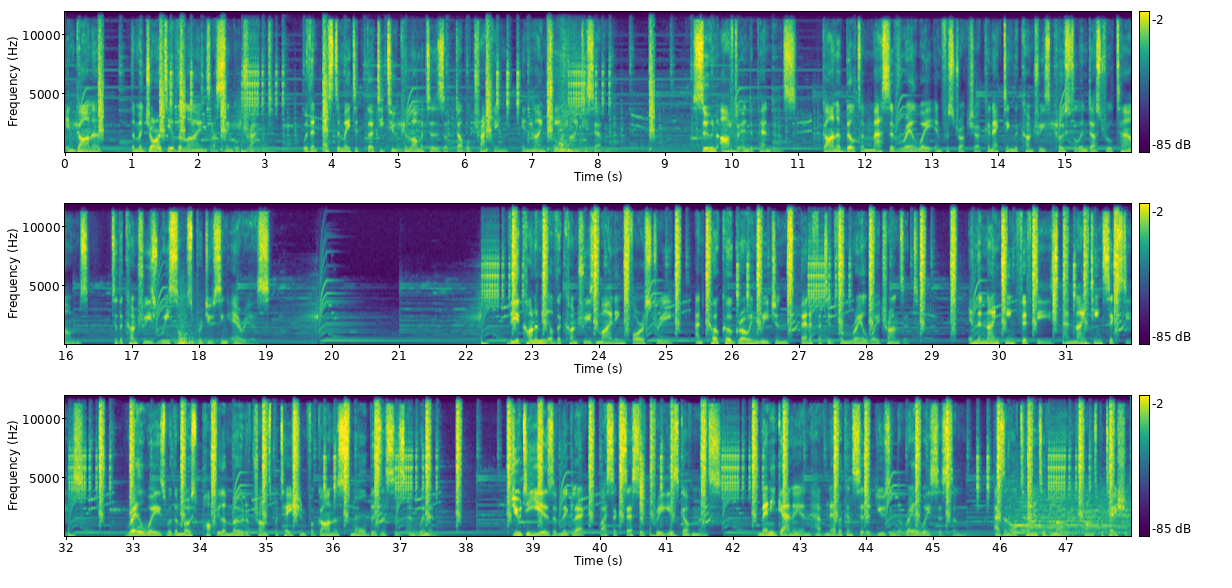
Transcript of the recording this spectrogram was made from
In Ghana, the majority of the lines are single-tracked, with an estimated 32 kilometers of double tracking in 1997. Soon after independence, Ghana built a massive railway infrastructure connecting the country's coastal industrial towns to the country's resource-producing areas. The economy of the country's mining, forestry, and cocoa growing regions benefited from railway transit. In the 1950s and 1960s, railways were the most popular mode of transportation for Ghana's small businesses and women. Due to years of neglect by successive previous governments, many Ghanaians have never considered using the railway system as an alternative mode of transportation.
